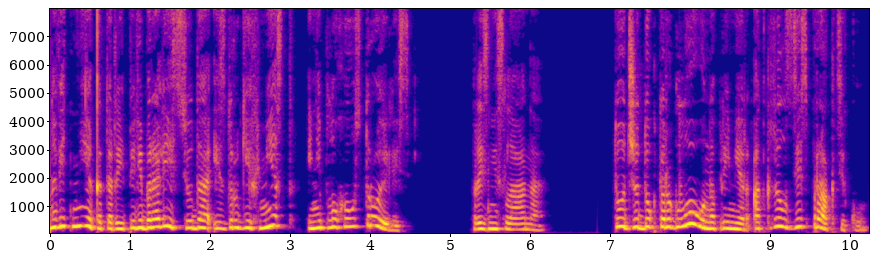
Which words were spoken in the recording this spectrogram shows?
Но ведь некоторые перебрались сюда из других мест и неплохо устроились, произнесла она. Тот же доктор Глоу, например, открыл здесь практику.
